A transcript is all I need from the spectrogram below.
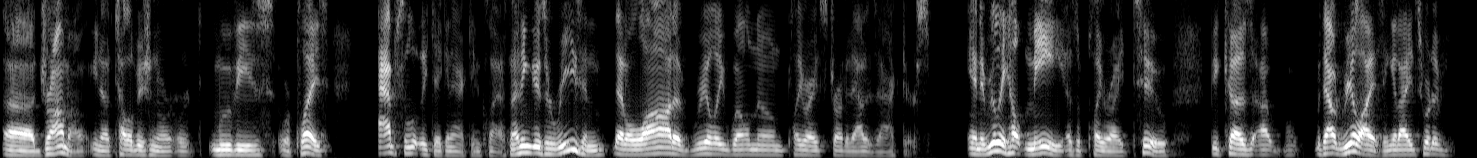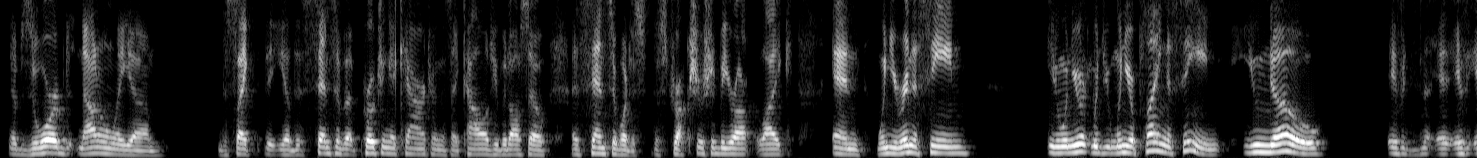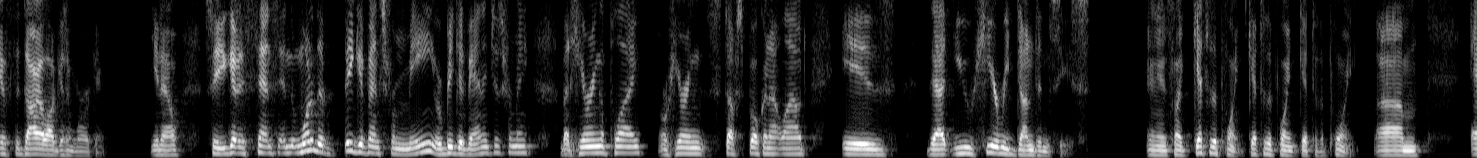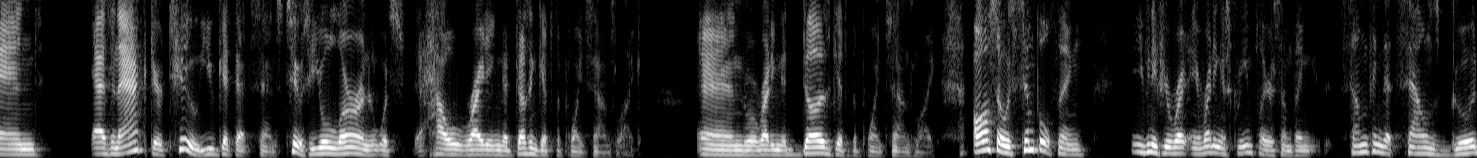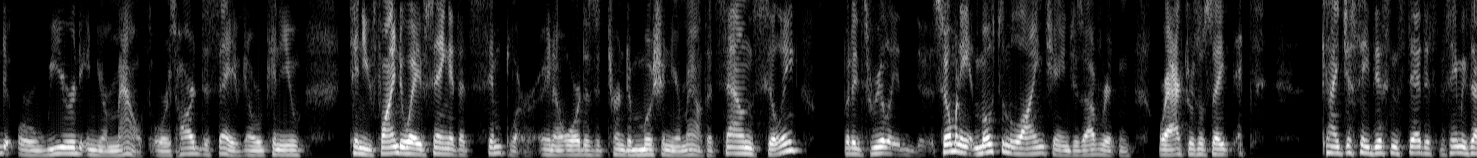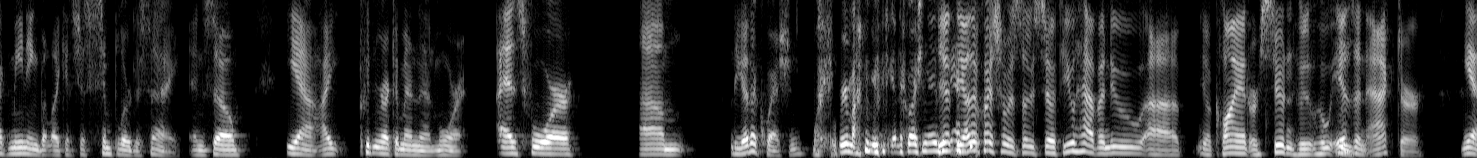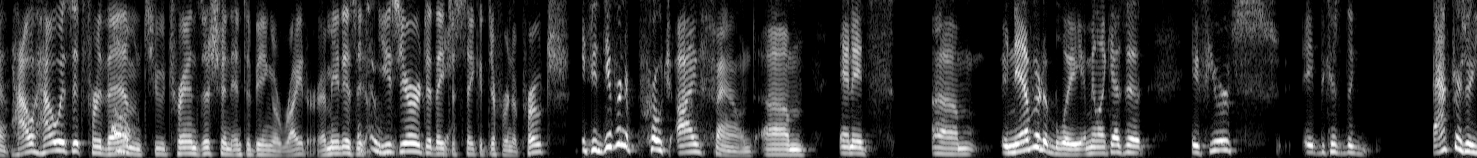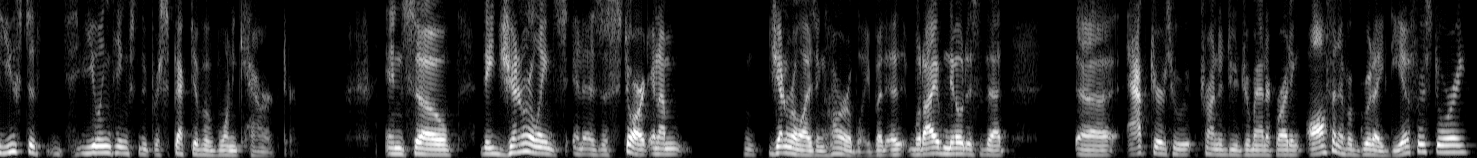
uh, drama, you know, television or, or movies or plays, absolutely take an acting class. And I think there's a reason that a lot of really well-known playwrights started out as actors and it really helped me as a playwright too, because I, without realizing it, I had sort of absorbed not only um, the psych, the, you know, the sense of approaching a character and the psychology, but also a sense of what a, the structure should be like. And when you're in a scene, you know, when you're when, you, when you're playing a scene, you know if it's if if the dialogue isn't working you know so you get a sense and one of the big events for me or big advantages for me about hearing a play or hearing stuff spoken out loud is that you hear redundancies. And it's like get to the point get to the point get to the point. Um, and as an actor too you get that sense too. So you'll learn what's how writing that doesn't get to the point sounds like and or writing that does get to the point sounds like. Also a simple thing even if you're writing, writing a screenplay or something something that sounds good or weird in your mouth or is hard to say or can you can you find a way of saying it that's simpler you know or does it turn to mush in your mouth? It sounds silly but it's really so many most of the line changes I've written where actors will say it's can I just say this instead? It's the same exact meaning, but like it's just simpler to say. And so yeah, I couldn't recommend that more. As for um the other question, remind me what the other question is. Yeah, the other question was so so if you have a new uh you know client or student who who is mm. an actor, yeah. How how is it for them oh. to transition into being a writer? I mean, is it easier? Did they just take a different approach? It's a different approach I've found. Um, and it's um inevitably i mean like as a if you're it, because the actors are used to viewing things from the perspective of one character. And so they generally and as a start and i'm generalizing horribly but uh, what i've noticed is that uh, actors who are trying to do dramatic writing often have a good idea for a story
